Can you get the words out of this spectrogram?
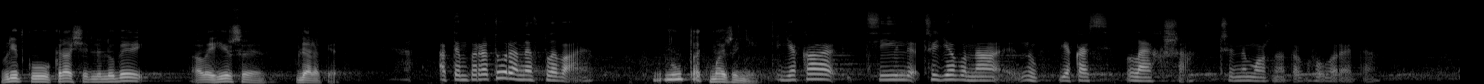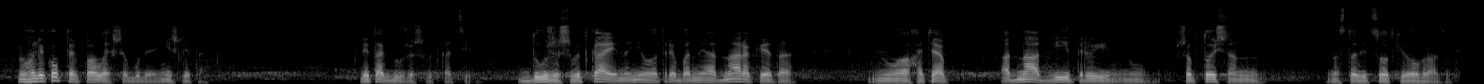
Влітку краще для людей, але гірше для ракет. А температура не впливає. Ну так майже ні. Яка ціль, чи є вона ну, якась легша, чи не можна так говорити? Ну, гелікоптер полегше буде, ніж літак. Літак дуже швидка ціль. Дуже швидка, і на нього треба не одна ракета, ну, а хоча б одна, дві, три, ну, щоб точно на 100% його вразити.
